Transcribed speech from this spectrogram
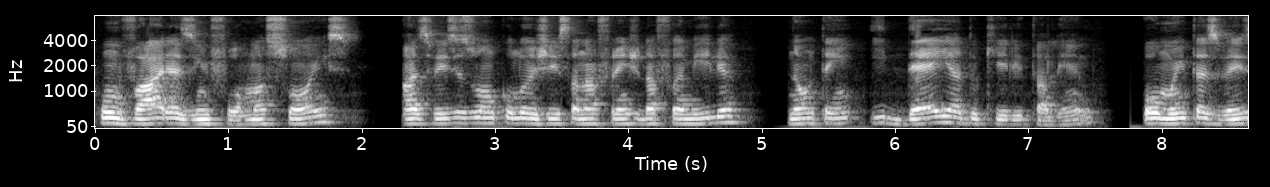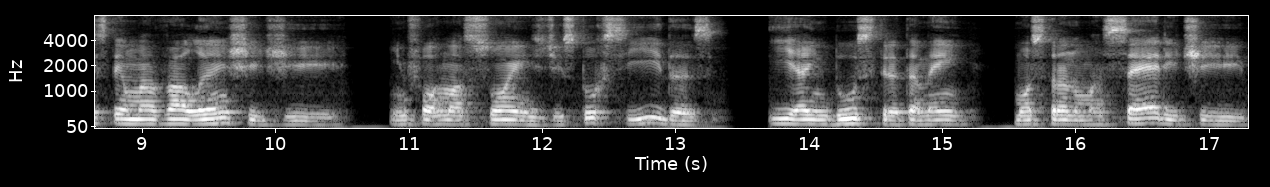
com várias informações. Às vezes, o oncologista na frente da família não tem ideia do que ele está lendo, ou muitas vezes tem uma avalanche de informações distorcidas e a indústria também mostrando uma série de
